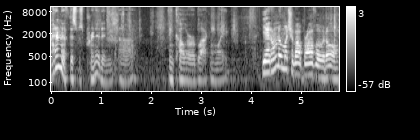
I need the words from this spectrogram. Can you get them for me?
I don't know if this was printed in uh, in color or black and white. Yeah, I don't know much about Bravo at all.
